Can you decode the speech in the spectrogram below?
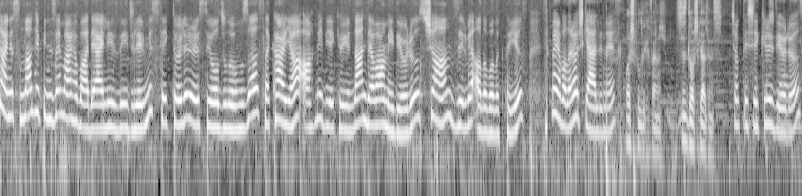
aynasından hepinize merhaba değerli izleyicilerimiz. Sektörler arası yolculuğumuza Sakarya Ahmediye köyünden devam ediyoruz. Şu an zirve alabalıktayız. Merhabalar, hoş geldiniz. Hoş bulduk efendim. Siz de hoş geldiniz. Çok teşekkür ediyoruz.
